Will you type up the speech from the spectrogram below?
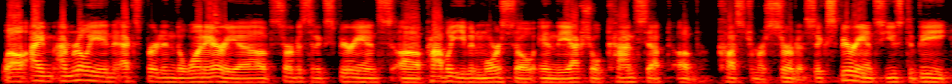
Well, I'm, I'm really an expert in the one area of service and experience, uh, probably even more so in the actual concept of customer service. Experience used to be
